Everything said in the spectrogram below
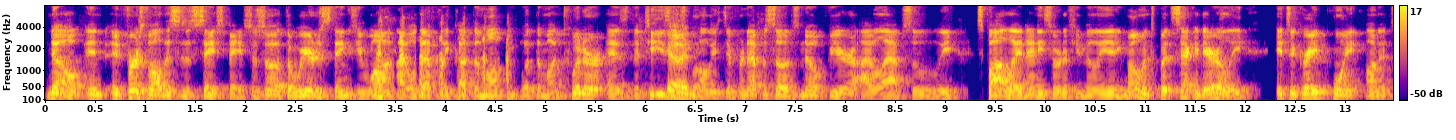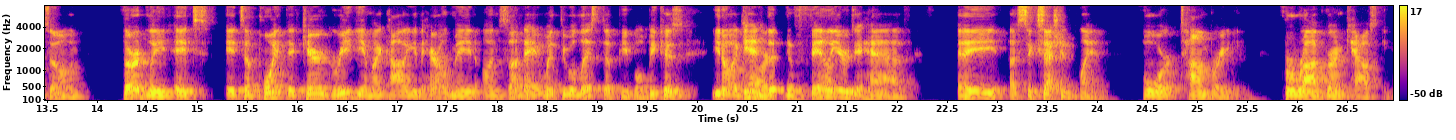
No, and, and first of all, this is a safe space. So, so the weirdest things you want, I will definitely cut them up and put them on Twitter as the teasers for all these different episodes. No fear, I will absolutely spotlight any sort of humiliating moments. But secondarily, it's a great point on its own. Thirdly, it's it's a point that Karen Guregian, my colleague at the Herald, made on Sunday. Went through a list of people because you know again the, the failure to have a, a succession plan for Tom Brady, for Rob Gronkowski,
